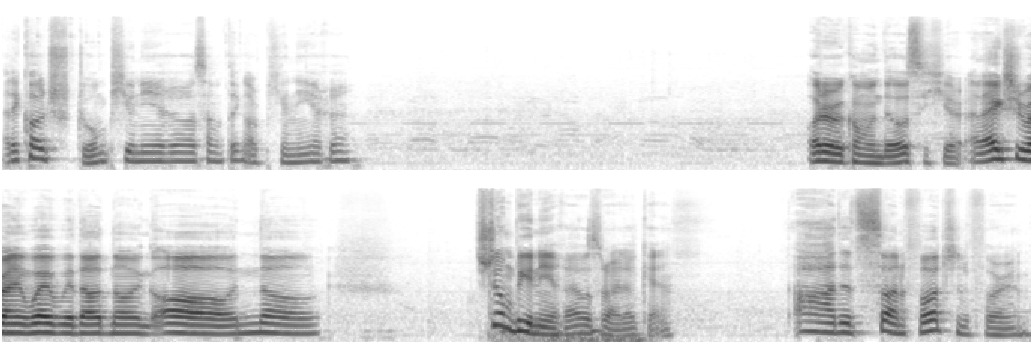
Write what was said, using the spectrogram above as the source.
Are they called Sturmpioniere or something? Or Pioniere? Or they the Komandosi here. And I actually ran away without knowing. Oh no. Sturmpioniere, I was right, okay. Oh, that's so unfortunate for him.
